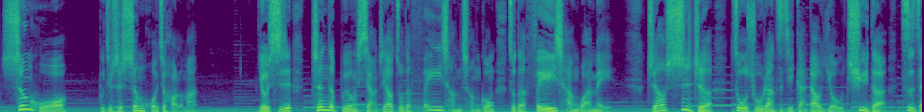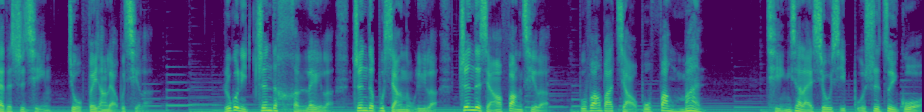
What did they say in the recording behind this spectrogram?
生活不就是生活就好了吗？有时真的不用想着要做的非常成功，做的非常完美。只要试着做出让自己感到有趣的、自在的事情，就非常了不起了。如果你真的很累了，真的不想努力了，真的想要放弃了，不妨把脚步放慢，停下来休息，不是罪过；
